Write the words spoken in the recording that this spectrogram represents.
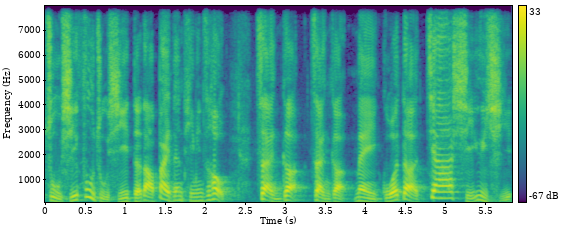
主席、副主席得到拜登提名之后。整个整个美国的加息预期，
